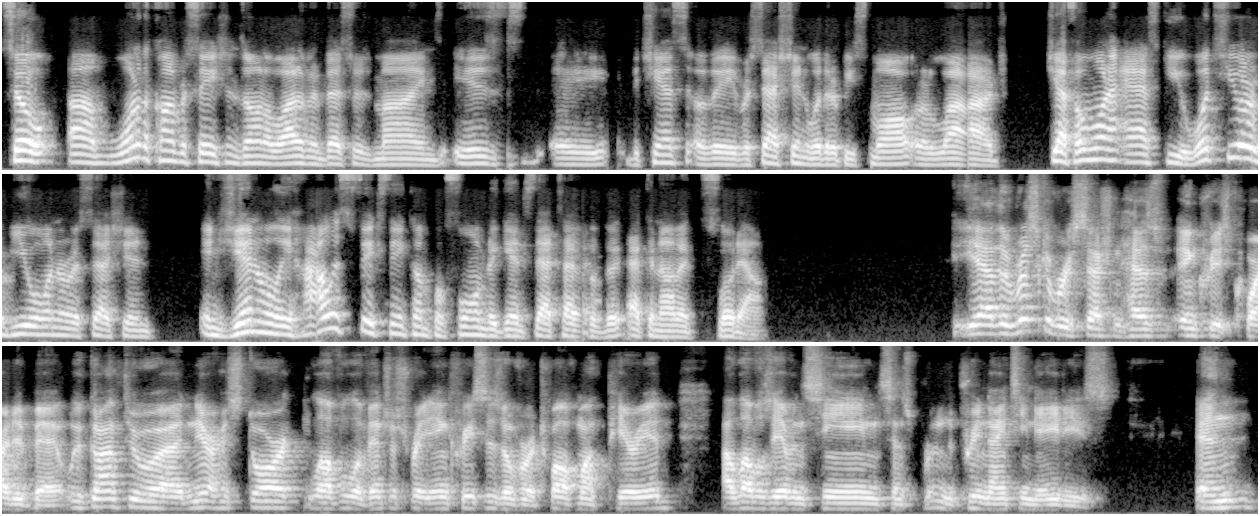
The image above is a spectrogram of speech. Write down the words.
So um, one of the conversations on a lot of investors' minds is a the chance of a recession, whether it be small or large. Jeff, I want to ask you, what's your view on a recession? And generally, how has fixed income performed against that type of economic slowdown? Yeah, the risk of recession has increased quite a bit. We've gone through a near historic level of interest rate increases over a 12 month period, uh, levels we haven't seen since the pre 1980s. And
